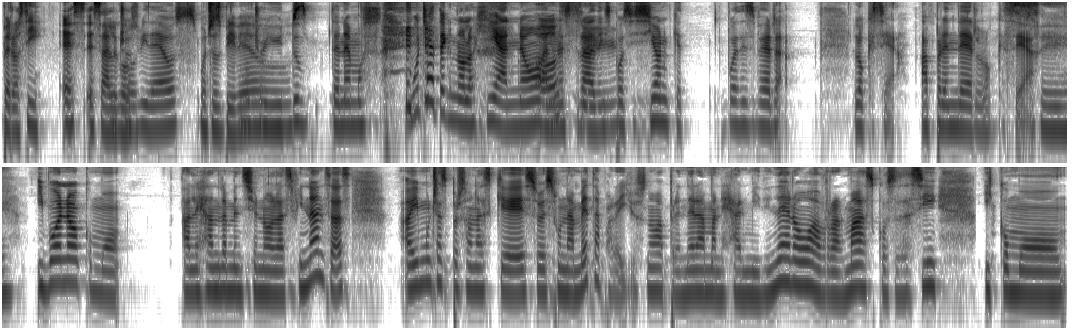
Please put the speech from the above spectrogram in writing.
pero sí, es, es algo... Muchos videos. muchos videos. Mucho YouTube. Tenemos mucha tecnología, ¿no? a Oh, nuestra sí. disposición que puedes ver lo que sea, aprender lo que sea. Sí. Y bueno, como Alejandra mencionó las finanzas, hay muchas personas que eso es una meta para ellos, ¿no? Aprender a manejar mi dinero, ahorrar más, cosas así. Y como,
